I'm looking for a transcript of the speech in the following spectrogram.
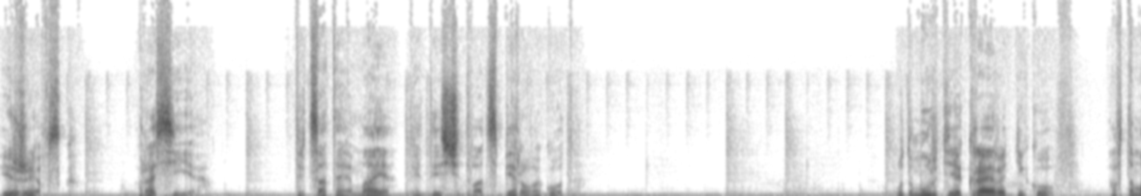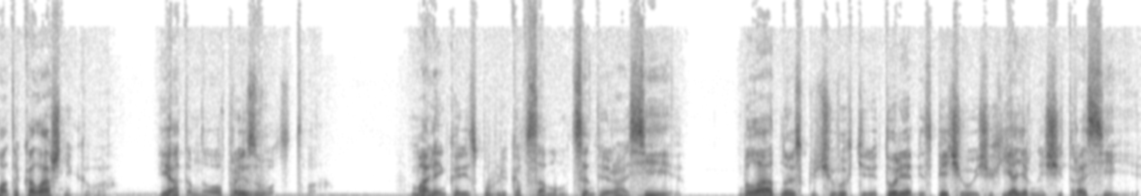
Ижевск, Россия. 30 мая 2021 года. Удмуртия – край родников, автомата Калашникова и атомного производства. Маленькая республика в самом центре России была одной из ключевых территорий, обеспечивающих ядерный щит России.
